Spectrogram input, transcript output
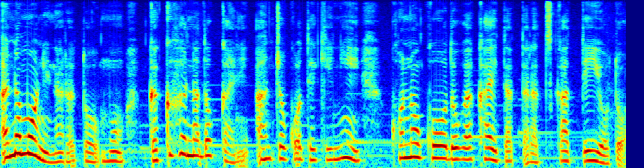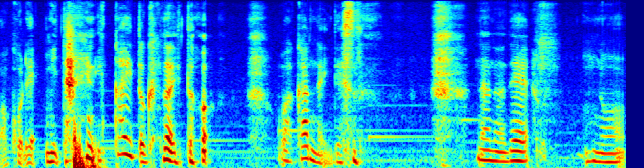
あんなもんになるともう楽譜のどっかにアンチョコ的にこのコードが書いてあったら使っていい音はこれみたいに書いとかないと 分かんないんです。なのでの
